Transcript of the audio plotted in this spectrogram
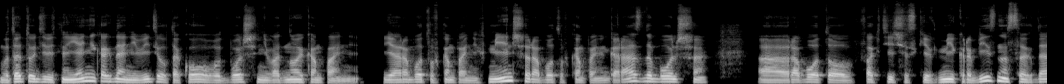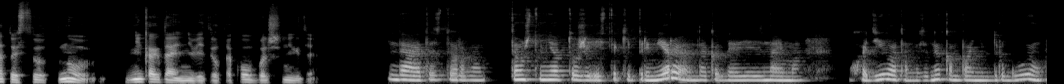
Вот это удивительно. Я никогда не видел такого вот больше ни в одной компании. Я работал в компаниях меньше, работал в компаниях гораздо больше, а, работал фактически в микробизнесах, да, то есть, ну, никогда я не видел такого больше нигде. Да, это здорово. Потому что у меня тоже есть такие примеры, да, когда я из найма уходила там из одной компании в другую.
